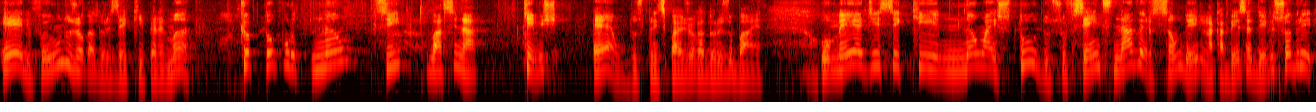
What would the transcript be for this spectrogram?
Ele foi um dos jogadores da equipe alemã que optou por não se vacinar. Kimmich é um dos principais jogadores do Bayern. O Meia disse que não há estudos suficientes na versão dele, na cabeça dele, sobre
